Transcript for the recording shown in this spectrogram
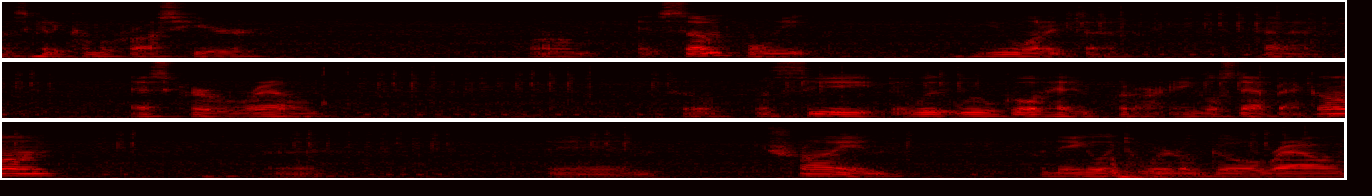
let's get it come across here. Um, at some point, you want it to kind of S curve around. So let's see, we'll, we'll go ahead and put our angle snap back on uh, and try and finagle it to where it'll go around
